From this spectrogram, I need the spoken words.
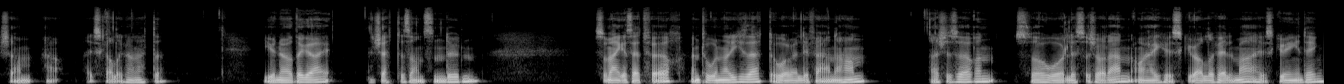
Sham, ja, jeg husker aldri hva han heter. You Know The Guy. Sjette sansen-duden. Som jeg har sett før, men Tone hadde ikke sett, og hun er veldig fan av han, regissøren, så hun hadde lyst til å se den, og jeg husker jo aldri filmer, jeg husker jo ingenting,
